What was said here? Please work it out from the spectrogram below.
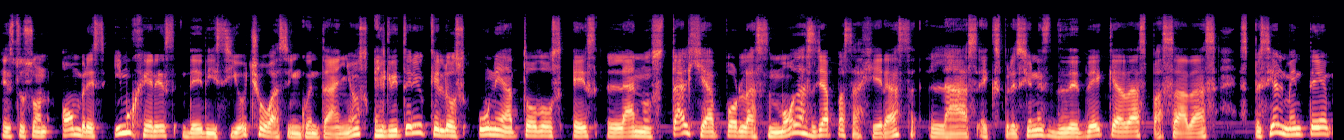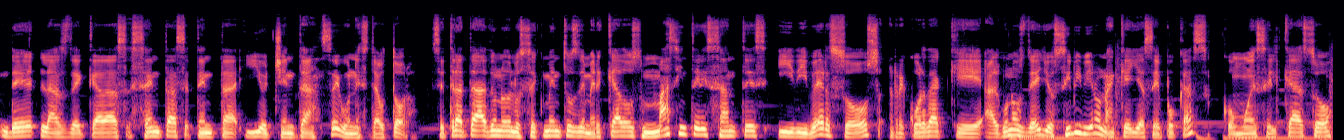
Estos son hombres y mujeres de 18 a 50 años. El criterio que los une a todos es la nostalgia por las modas ya pasajeras, las expresiones de décadas pasadas, especialmente de las décadas 60, 70 y 80, según este autor. Se trata de uno de los segmentos de mercados más interesantes y diversos. Recuerda que algunos de ellos sí vivieron aquellas épocas, como es el caso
